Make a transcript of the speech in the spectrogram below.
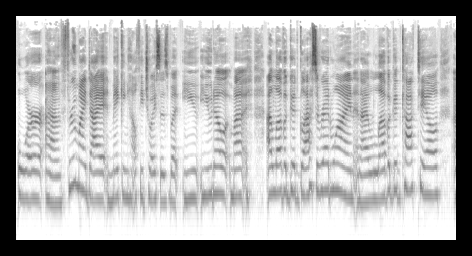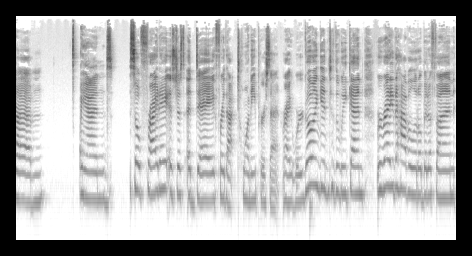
or um, through my diet and making healthy choices. But you, you know, my, I love a good glass of red wine and I love a good cocktail. Um, and so Friday is just a day for that 20%, right? We're going into the weekend. We're ready to have a little bit of fun.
